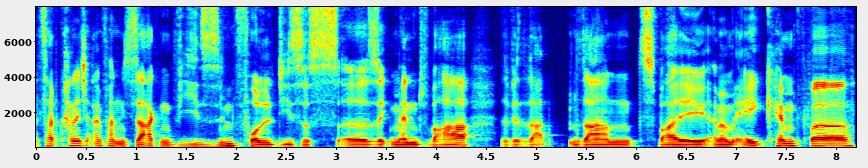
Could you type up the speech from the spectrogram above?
Deshalb kann ich einfach nicht sagen, wie sinnvoll dieses äh, Segment war. Also wir sah, sahen zwei MMA-Kämpfer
